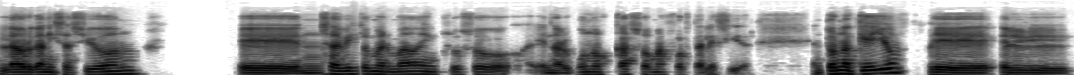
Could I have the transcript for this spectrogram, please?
la organización eh, no se ha visto mermada, incluso en algunos casos más fortalecida. En torno a aquello, el,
